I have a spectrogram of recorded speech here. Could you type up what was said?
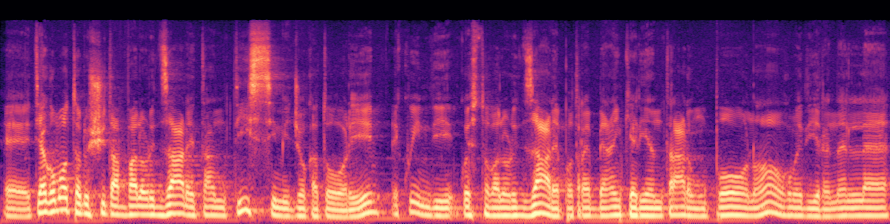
Eh, Tiago Motta è riuscito a valorizzare tantissimi giocatori e quindi questo valorizzare potrebbe anche rientrare un po' no? dire, nel,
